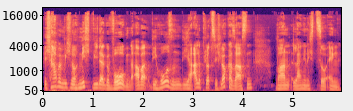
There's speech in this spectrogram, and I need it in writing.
Ich habe mich noch nicht wieder gewogen, aber die Hosen, die ja alle plötzlich locker saßen, waren lange nicht so eng.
